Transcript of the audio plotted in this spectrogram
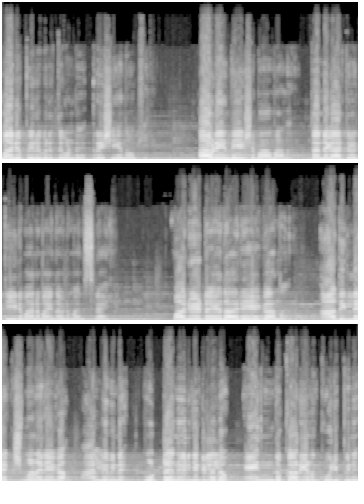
മനു പിറുപിറുത്തുകൊണ്ട് ഋഷിയെ നോക്കി. അവിടെയും ദേഷ്യഭാവമാണ് തന്റെ കാര്യത്തിൽ തീരുമാനമായെന്ന് അവന് മനസ്സിലായി. മനുവേട്ട ഏതാ രേഖന്ന്? അതിൽ ലക്ഷ്മണ രേഖ അല്ല പിന്നെ മുട്ടയെന്ന് വിരിഞ്ഞിട്ടില്ലല്ലോ. എന്തൊക്കെ അറിയണം കുരിപ്പിന്?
